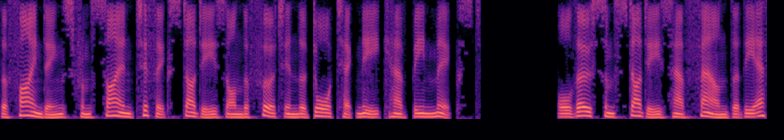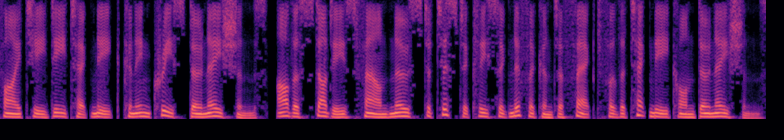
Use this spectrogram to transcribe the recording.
The findings from scientific studies on the foot-in-the-door technique have been mixed. Although some studies have found that the FITD technique can increase donations, other studies found no statistically significant effect for the technique on donations.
